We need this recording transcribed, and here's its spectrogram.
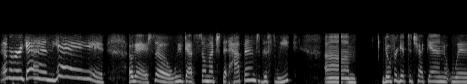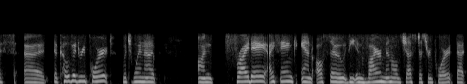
ever again. Yay! Okay, so we've got so much that happened this week. Um, don't forget to check in with uh, the COVID report, which went up on Friday, I think, and also the environmental justice report. That's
